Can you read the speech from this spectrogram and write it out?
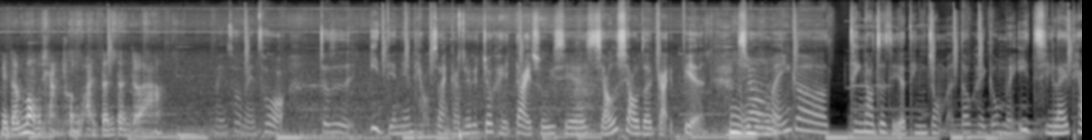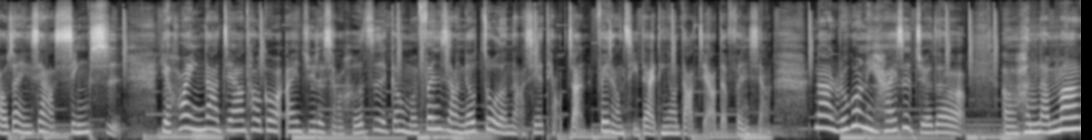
你的梦想存款等等的啊，没错没错，就是一点点挑战，感觉就可以带出一些小小的改变。希望每一个听到这集的听众们都可以跟我们一起来挑战一下心事，也欢迎大家透过 IG 的小盒子跟我们分享你都做了哪些挑战，非常期待听到大家的分享。那如果你还是觉得，呃，很难吗？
